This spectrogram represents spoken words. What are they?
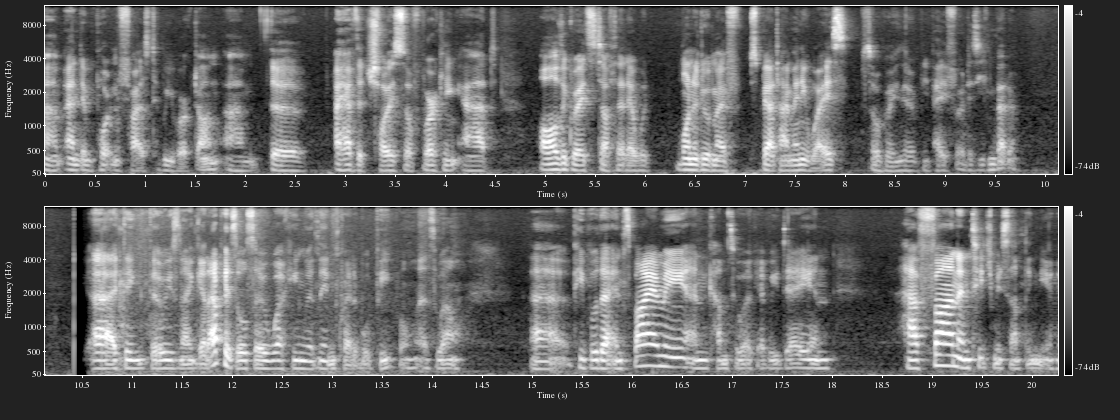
um, and important files to be worked on. Um, the I have the choice of working at all the great stuff that I would want to do in my spare time anyways. So going there to be paid for it is even better. Uh, I think the reason I get up is also working with incredible people as well. Uh, people that inspire me and come to work every day and have fun and teach me something new.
